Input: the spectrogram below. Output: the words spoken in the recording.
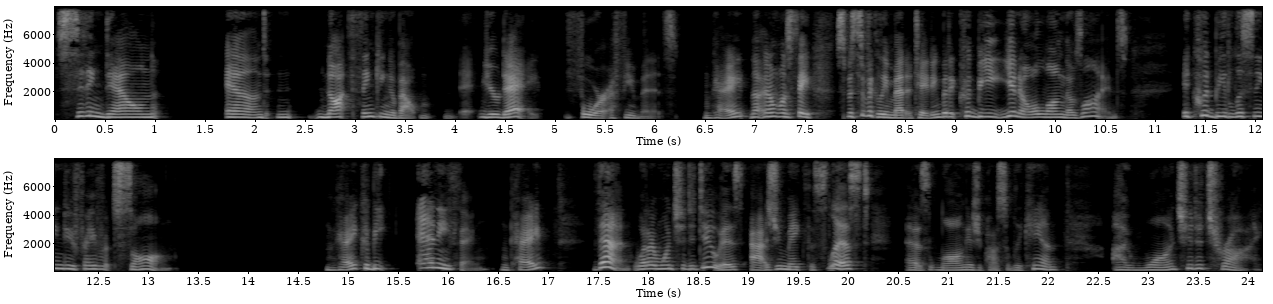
sitting down and not thinking about your day for a few minutes. Okay. I don't want to say specifically meditating, but it could be, you know, along those lines. It could be listening to your favorite song. Okay. It could be anything. Okay. Then what I want you to do is, as you make this list, as long as you possibly can, I want you to try.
